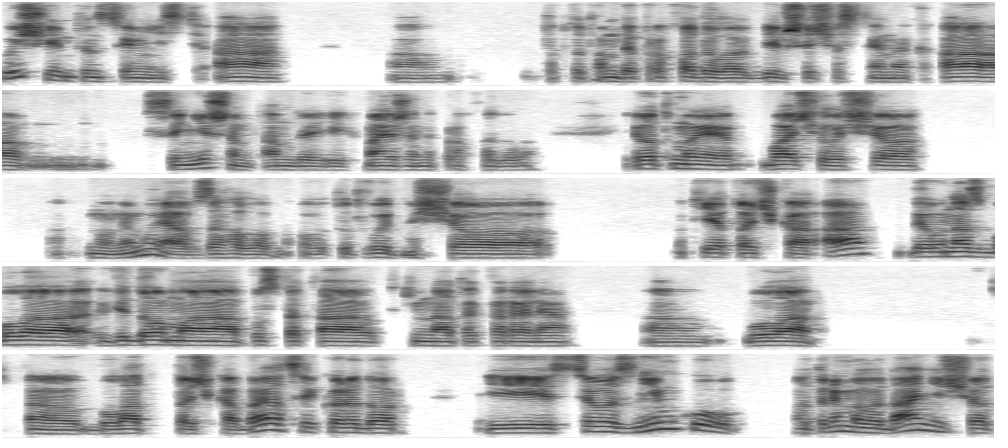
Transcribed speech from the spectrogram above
вища інтенсивність, а, тобто там, де проходило більше частинок, а синішим там, де їх майже не проходило. І от ми бачили, що ну не ми, а взагалом тут видно, що от є точка А, де у нас була відома пустота от кімната короля, була е, була точка Б, цей коридор, і з цього знімку отримали дані, що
